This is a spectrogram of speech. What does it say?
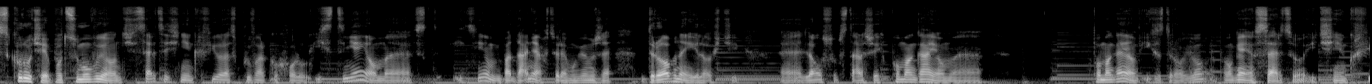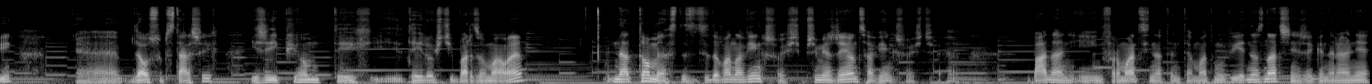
W skrócie, podsumowując, serce, ciśnienie krwi oraz wpływ alkoholu. Istnieją, e, istnieją badania, które mówią, że drobne ilości e, dla osób starszych pomagają, e, pomagają w ich zdrowiu, pomagają sercu i ciśnieniu krwi. Dla osób starszych, jeżeli piją tych, te ilości bardzo małe, natomiast zdecydowana większość, przymierzająca większość badań i informacji na ten temat mówi jednoznacznie, że generalnie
